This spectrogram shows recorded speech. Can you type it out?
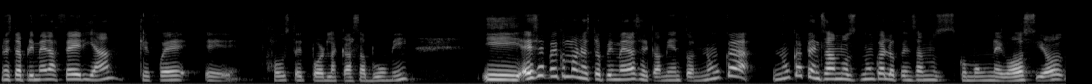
nuestra primera feria, que fue eh, hosted por la Casa Boomy. Y ese fue como nuestro primer acercamiento. Nunca, nunca pensamos, nunca lo pensamos como un negocio,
